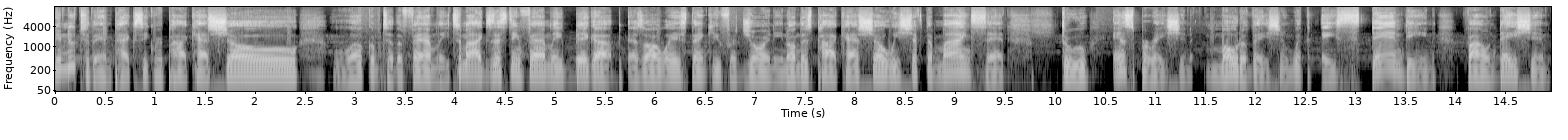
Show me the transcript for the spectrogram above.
You're new to the Impact Secret Podcast Show, welcome to the family. To my existing family, big up. As always, thank you for joining. On this podcast show, we shift the mindset through inspiration, motivation with a standing foundation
